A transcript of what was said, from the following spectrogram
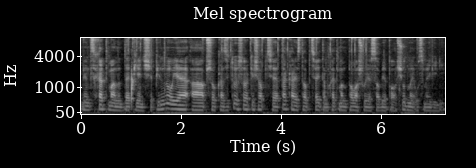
więc hetman d5 się pilnuje, a przy okazji tu są jakieś opcje, taka jest opcja i tam hetman pałaszuje sobie po siódmej, ósmej linii.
